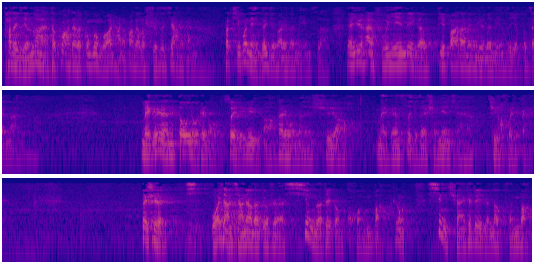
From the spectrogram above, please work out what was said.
她的淫乱，她挂在了公共广场上，挂在了十字架上呢？他提过哪个淫乱人的名字啊？连约翰福音那个第八章那个人的名字也不在那里了。每个人都有这种罪欲啊，但是我们需要每个人自己在神面前啊去悔改。但是我想强调的就是性的这种捆绑，这种性权是对人的捆绑，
